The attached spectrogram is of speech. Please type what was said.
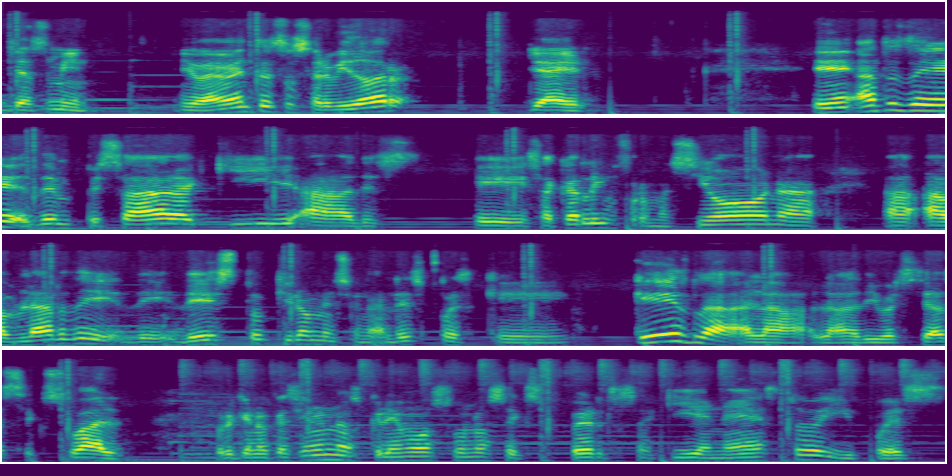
Yasmín. Y obviamente su servidor, Yael. Eh, antes de, empezar aquí a eh, sacar la información, a, hablar de, esto, quiero mencionarles pues que qué es la, diversidad sexual, porque en ocasiones nos creemos unos expertos aquí en esto y pues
